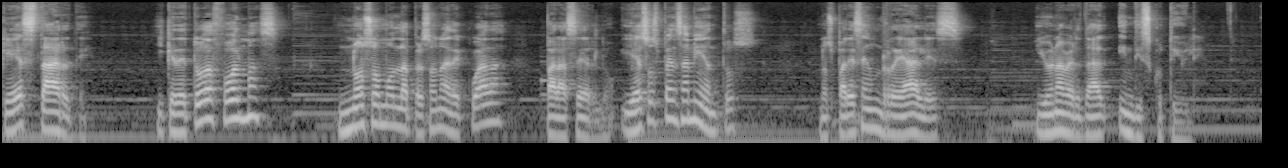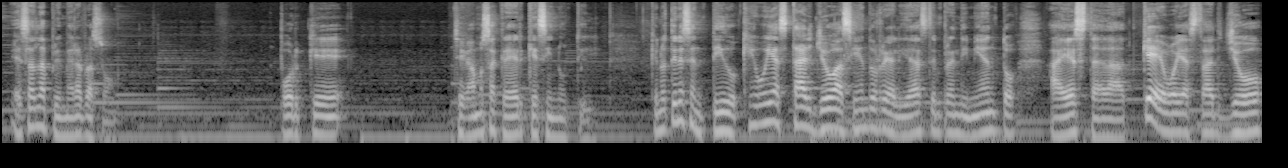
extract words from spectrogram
que es tarde y que de todas formas no somos la persona adecuada para hacerlo. Y esos pensamientos nos parecen reales y una verdad indiscutible. Esa es la primera razón. Porque llegamos a creer que es inútil que no tiene sentido. ¿Qué voy a estar yo haciendo realidad este emprendimiento a esta edad? ¿Qué voy a estar yo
